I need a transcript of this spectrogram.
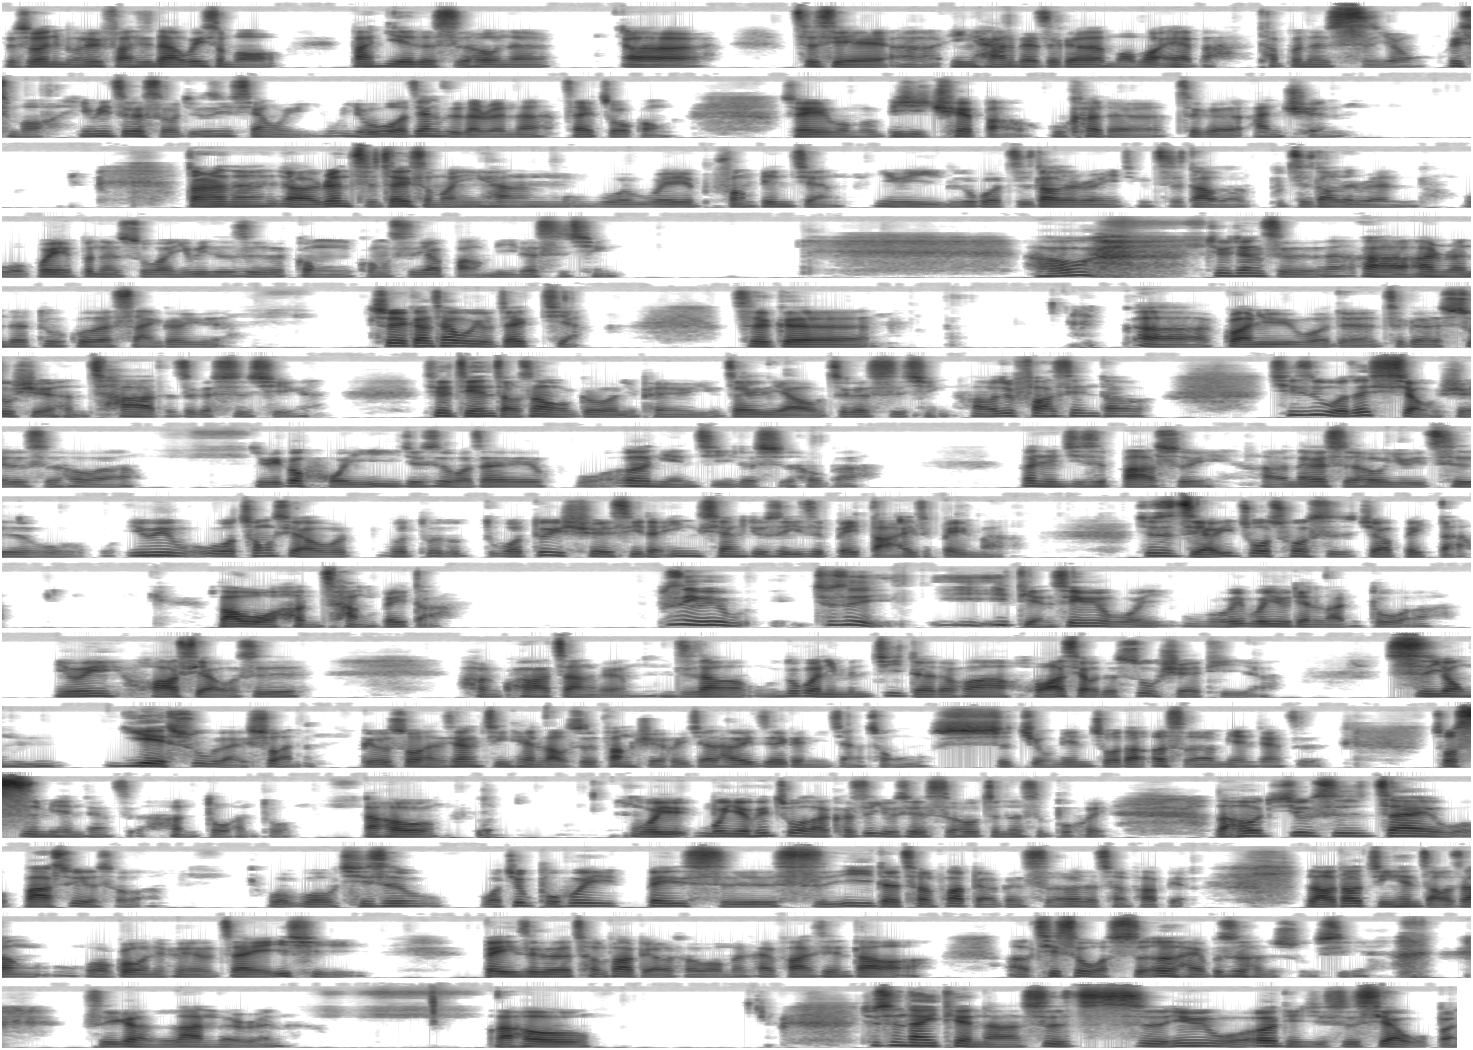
有时候你们会发现到为什么半夜的时候呢？呃。这些啊，银行的这个 mobile app 啊，它不能使用，为什么？因为这个时候就是像有我这样子的人呢在做工，所以我们必须确保顾客的这个安全。当然呢，呃，任职在什么银行，我我也不方便讲，因为如果知道的人已经知道了，不知道的人我我也不能说，因为这是公公司要保密的事情。好，就这样子啊，安然的度过了三个月。所以刚才我有在讲这个。呃，关于我的这个数学很差的这个事情，就今天早上我跟我女朋友有在聊这个事情，然后就发现到，其实我在小学的时候啊，有一个回忆，就是我在我二年级的时候吧，二年级是八岁啊，那个时候有一次我，因为我从小我我对我对学习的印象就是一直被打，一直被骂，就是只要一做错事就要被打，然后我很常被打。不是因为，就是一一点是因为我我我有点懒惰啊。因为华小是很夸张的，你知道，如果你们记得的话，华小的数学题啊是用页数来算的。比如说，很像今天老师放学回家，他会直接跟你讲，从十九面做到二十二面这样子，做四面这样子，很多很多。然后我也我也会做啦，可是有些时候真的是不会。然后就是在我八岁的时候啊，我我其实。我就不会背十十亿的乘法表跟十二的乘法表，然后到今天早上，我跟我女朋友在一起背这个乘法表的时候，我们才发现到啊，其实我十二还不是很熟悉，是一个很烂的人。然后就是那一天呢，是是因为我二年级是下午班，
